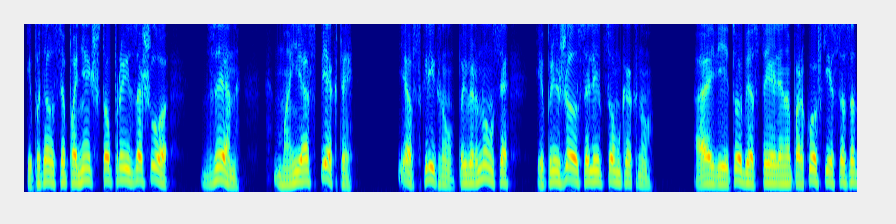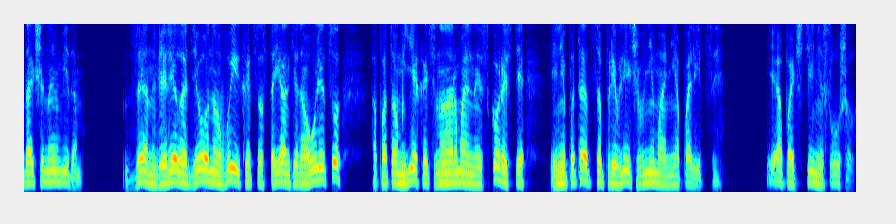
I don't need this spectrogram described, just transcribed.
и пытался понять, что произошло. «Дзен! Мои аспекты!» Я вскрикнул, повернулся и прижался лицом к окну. Айви и Тоби стояли на парковке с озадаченным видом. Дзен велела Диону выехать со стоянки на улицу, а потом ехать на нормальной скорости и не пытаться привлечь внимание полиции. Я почти не слушал.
